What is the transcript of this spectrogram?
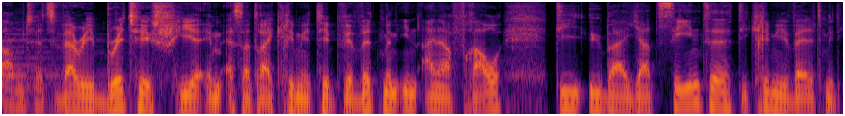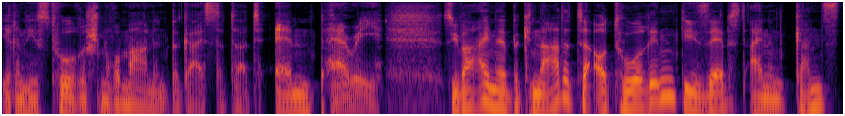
Abend wird's very British hier im SR3 Krimi-Tipp. Wir widmen ihn einer Frau, die über Jahrzehnte die Krimi-Welt mit ihren historischen Romanen begeistert hat. Anne Perry. Sie war eine begnadete Autorin, die selbst einen ganz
